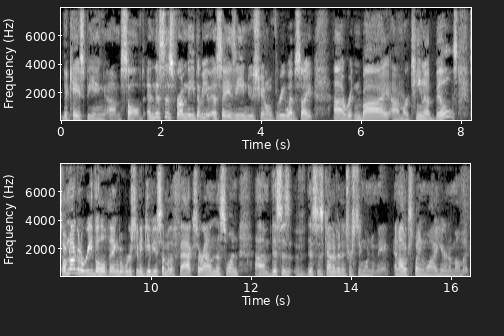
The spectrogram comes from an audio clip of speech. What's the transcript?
the case being um, solved. And this is from the WSAZ News Channel Three website uh, written by uh, Martina Bills. So I'm not going to read the whole thing, but we're just going to give you some of the facts around this one. Um, this is this is kind of an interesting one to me, and I'll explain why here in a moment.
